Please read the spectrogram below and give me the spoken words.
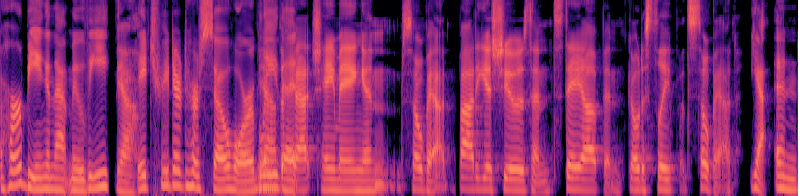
her being in that movie, Yeah. they treated her so horribly Yeah, the that fat shaming and so bad. Body issues and stay up and go to sleep. It's so bad. Yeah. And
